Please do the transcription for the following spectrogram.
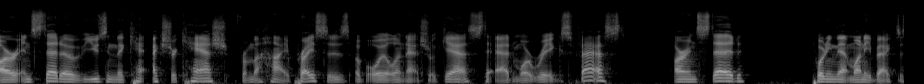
are instead of using the ca- extra cash from the high prices of oil and natural gas to add more rigs fast, are instead putting that money back to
